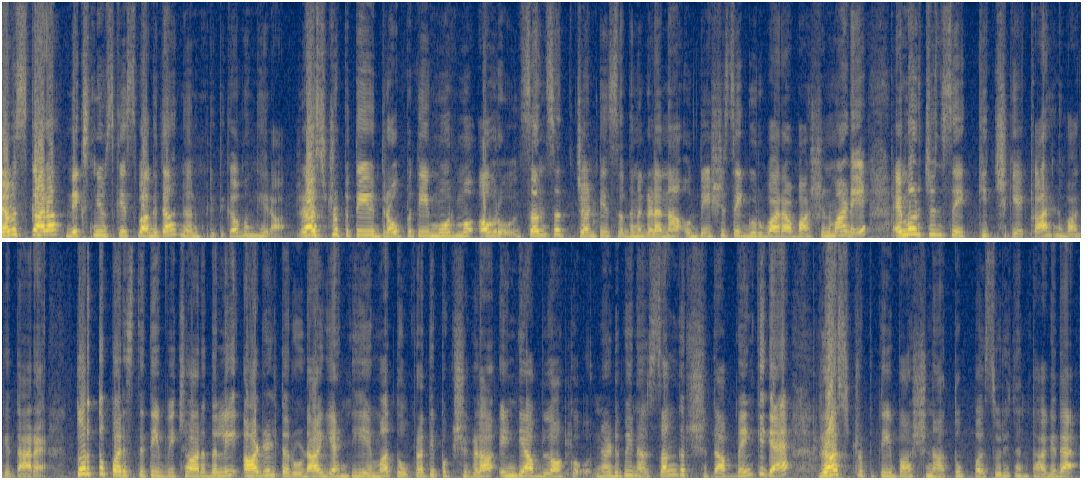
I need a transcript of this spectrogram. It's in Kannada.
ನಮಸ್ಕಾರ. ನೆಕ್ಸ್ಟ್ ನ್ಯೂಸ್ಗೆ ಸ್ವಾಗತ. ನಾನು ಪ್ರೀತಿಕಾ ಬಂಗೇರ. ರಾಷ್ಟ್ರಪತಿ ದ್ರೌಪದಿ ಮುರ್ಮು ಅವರು ಸಂಸತ್ ಜಂಟಿ ಸದನಗಳನ್ನ ಉದ್ದೇಶಿಸಿ ಗುರುವಾರ ಭಾಷಣ ಮಾಡಿ ಎಮರ್ಜೆನ್ಸಿ ಕಿಚ್ಚಿಗೆ ಕಾರಣವಾಗಿದ್ದಾರೆ. ತುರ್ತು ಪರಿಸ್ಥಿತಿ ವಿಚಾರದಲ್ಲಿ ಆಡಳಿತಾರೂಢ ಎನ್ಡಿಎ ಮತ್ತು ಪ್ರತಿಪಕ್ಷಗಳ ಇಂಡಿಯಾ ಬ್ಲಾಕ್ ನಡುವಿನ ಸಂಘರ್ಷದ ಬೆಂಕಿಗೆ ರಾಷ್ಟ್ರಪತಿ ಭಾಷಣ ತುಪ್ಪ ಸುರಿದಂತಾಗಿದೆ.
